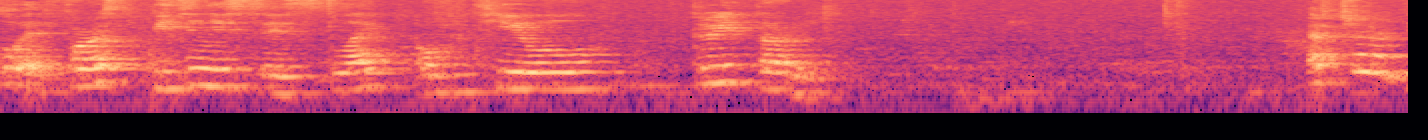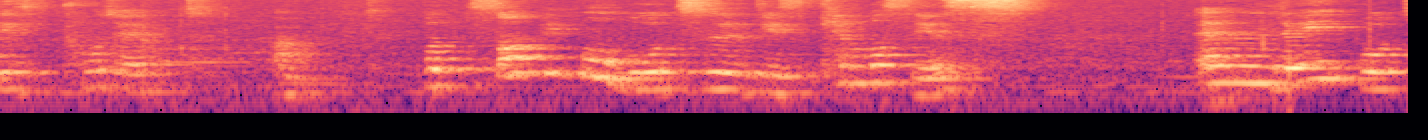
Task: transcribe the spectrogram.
So at first businesses slept until 3.30. After this project, um, but some people bought these canvases and they bought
